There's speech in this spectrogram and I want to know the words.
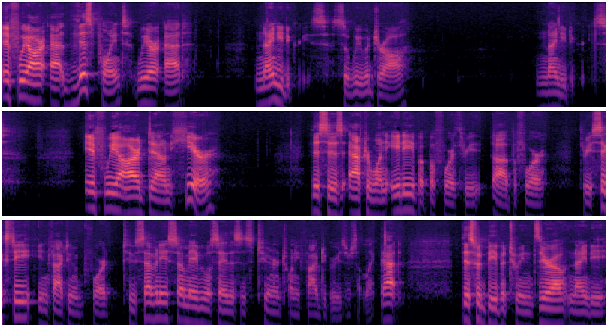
If we are at this point, we are at 90 degrees. So we would draw 90 degrees. If we are down here, this is after 180, but before, three, uh, before 360, in fact, even before 270. So maybe we'll say this is 225 degrees or something like that. This would be between 0, 90,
